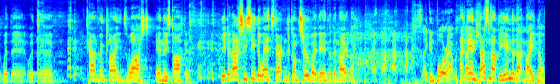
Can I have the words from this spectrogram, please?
with the with the Calvin Klein's washed in his pocket. You could actually see the wet starting to come through by the end of the night, like. It's like in Borat with the And then that's not the end of that night though.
